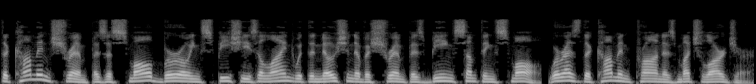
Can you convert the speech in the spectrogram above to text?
The common shrimp is a small burrowing species aligned with the notion of a shrimp as being something small, whereas the common prawn is much larger.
